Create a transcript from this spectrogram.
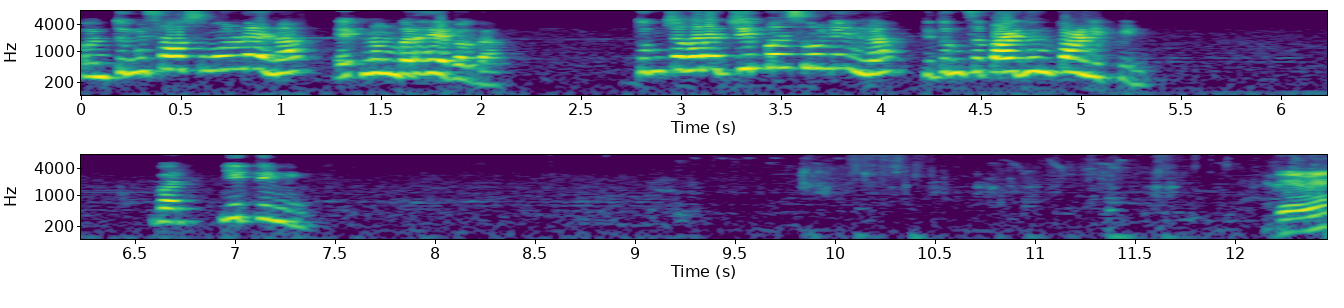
पण तुम्ही सासू म्हणून आहे ना एक नंबर आहे बघा. तुमच्या घरात जी पण सून येईल ना ती तुमचं पाय धुवून पाणी पिन. बर येते मी. देवे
